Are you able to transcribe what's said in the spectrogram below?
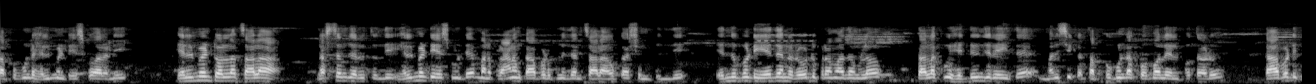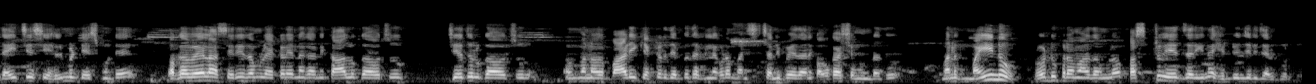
తప్పకుండా హెల్మెట్ వేసుకోవాలని. హెల్మెట్ వల్ల చాలా నష్టం జరుగుతుంది. హెల్మెట్ వేసుకుంటే మన ప్రాణం కాపాడుకునేదానికి చాలా అవకాశం ఉంటుంది. ఎందుకంటే ఏదైనా రోడ్డు ప్రమాదంలో తలకు హెడ్ ఇంజరీ అయితే మనిషి తప్పకుండా కొమ్మలో వెళ్ళిపోతాడు. కాబట్టి దయచేసి హెల్మెట్ వేసుకుంటే ఒకవేళ శరీరంలో ఎక్కడైనా కానీ కాళ్ళు కావచ్చు చేతులు కావచ్చు మన బాడీకి ఎక్కడ దెబ్బ తగిలినా కూడా మనిషి చనిపోయేదానికి అవకాశం ఉండదు. మనకు మైన్ రోడ్డు ప్రమాదంలో ఫస్ట్ ఏది జరిగినా హెడ్ ఇంజరీ జరుగుతుంది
